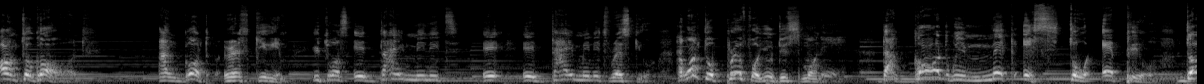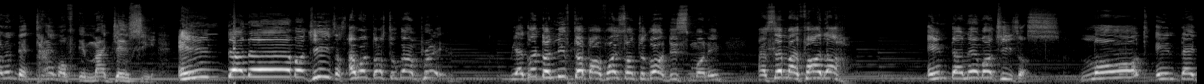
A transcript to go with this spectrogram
unto God, and God rescued him. It was a die minute, a, a die minute rescue. I want to pray for you this morning that God will make it to help you during the time of emergency. In the name of Jesus, I want us to go and pray. We are going to lift up our voice unto God this morning and say, My Father, in the name of Jesus, Lord, in the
